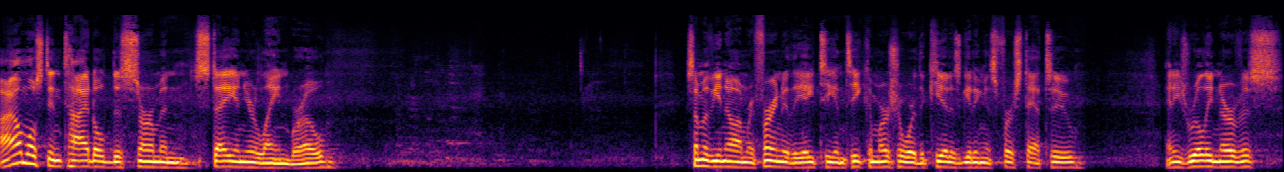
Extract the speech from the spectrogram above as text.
I almost entitled this sermon "Stay in Your Lane, Bro." Some of you know I'm referring to the AT&T commercial where the kid is getting his first tattoo and he's really nervous.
